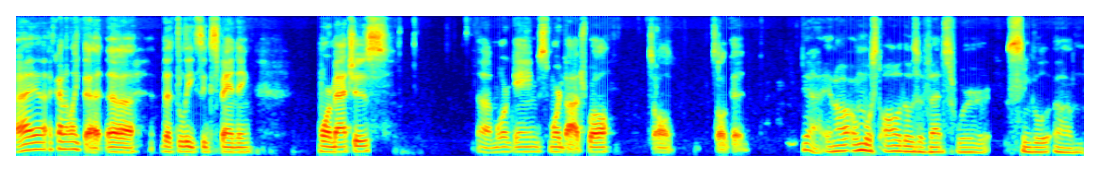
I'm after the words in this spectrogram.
I uh, I kind of like that. Uh, that the league's expanding, more matches, uh, more games, more dodgeball. It's all it's all good. Yeah, and al- almost all of those events were single, um,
